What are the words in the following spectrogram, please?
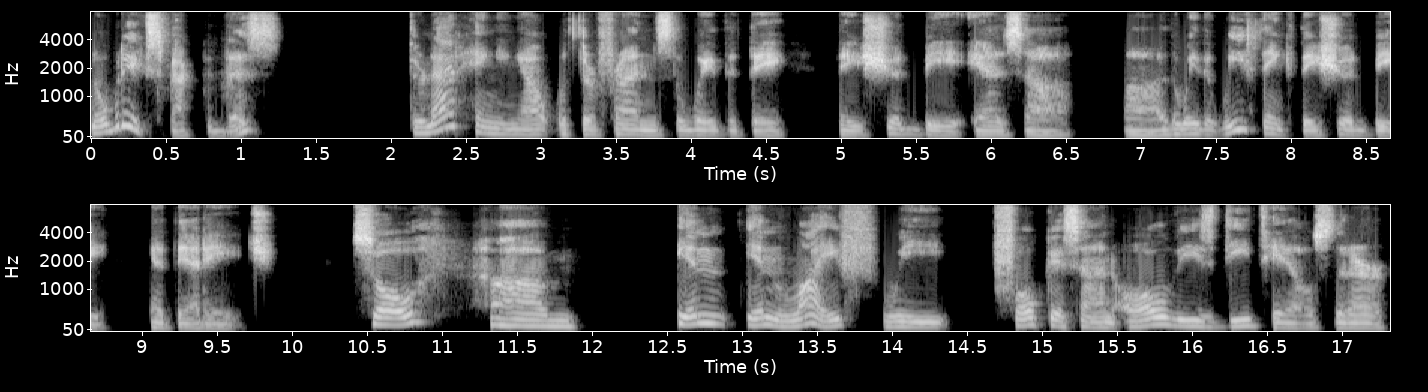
Nobody expected this. They're not hanging out with their friends the way that they they should be as uh, uh, the way that we think they should be at that age. So, um, in in life, we focus on all these details that are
